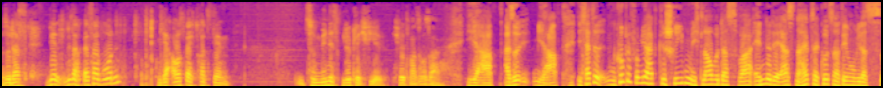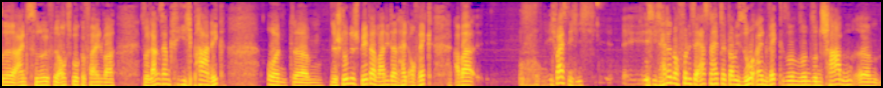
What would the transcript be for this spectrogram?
sodass wir, wie gesagt, besser wurden. Der Ausgleich trotzdem zumindest glücklich fiel. Ich würde es mal so sagen. Ja, also ja, ich hatte, ein Kumpel von mir hat geschrieben, ich glaube, das war Ende der ersten Halbzeit, kurz nachdem irgendwie das äh, 1 zu 0 für Augsburg gefallen war, so langsam kriege ich Panik. Und ähm, eine Stunde später war die dann halt auch weg. Aber ich weiß nicht, ich, ich, ich hatte noch von dieser ersten Halbzeit, glaube ich, so einen weg, so, so, so einen Schaden, ähm,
